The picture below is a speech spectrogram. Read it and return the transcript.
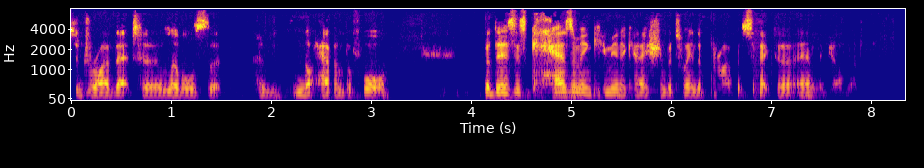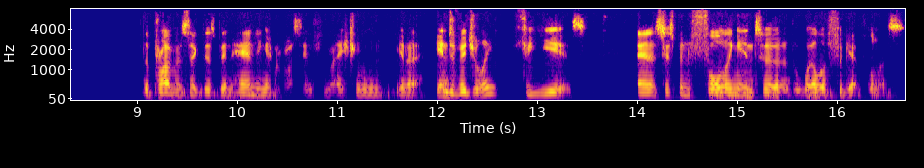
to drive that to levels that have not happened before. But there's this chasm in communication between the private sector and the government. The private sector has been handing across information, you know, individually for years, and it's just been falling into the well of forgetfulness.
